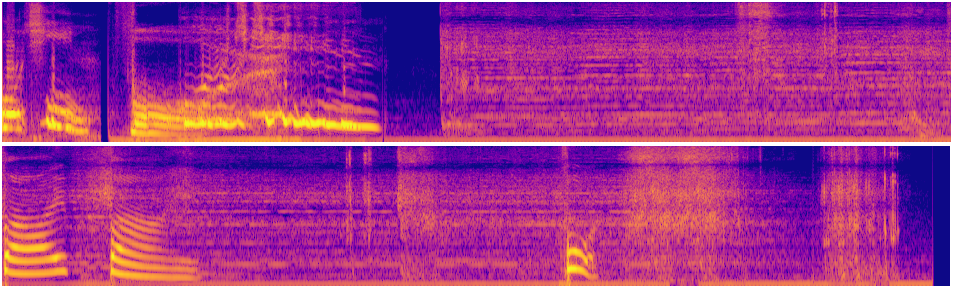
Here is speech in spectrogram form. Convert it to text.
Fourteen. Fourteen. Five, five.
